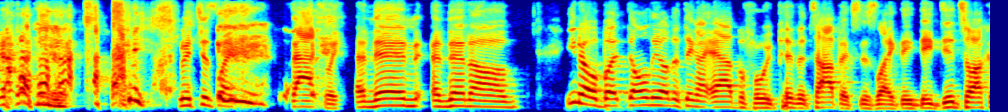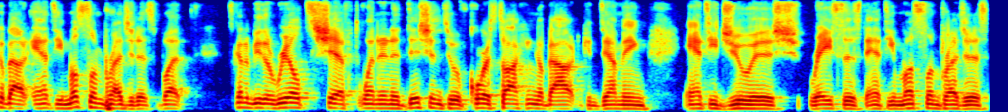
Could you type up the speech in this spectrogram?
which is like exactly. And then, and then, um, you know, but the only other thing I add before we pivot topics is like they they did talk about anti-Muslim prejudice, but it's going to be the real shift when, in addition to, of course, talking about condemning anti-Jewish, racist, anti-Muslim prejudice,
